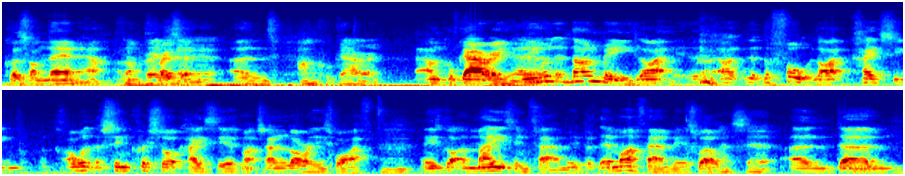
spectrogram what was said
Because I'm there now and I'm present. And Uncle Gary. Uncle Gary, and he wouldn't have known me. Like I, the, the fault, like Casey, I wouldn't have seen Chris or Casey as much, and Lauren, his wife. Mm-hmm. And he's got amazing family, but they're my family as well. That's it. And um,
